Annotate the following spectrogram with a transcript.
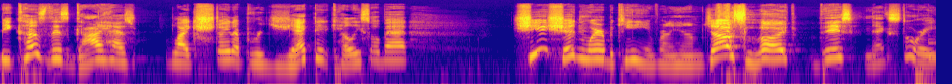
because this guy has like straight up rejected Kelly so bad, she shouldn't wear a bikini in front of him. Just like this next story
